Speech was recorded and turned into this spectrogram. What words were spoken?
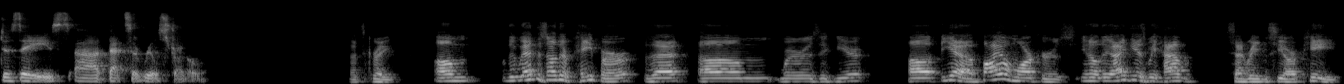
disease, uh, that's a real struggle. That's great. Um, we had this other paper that um, where is it here? Uh, yeah, biomarkers. You know, the idea is we have SED rate and CRP.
